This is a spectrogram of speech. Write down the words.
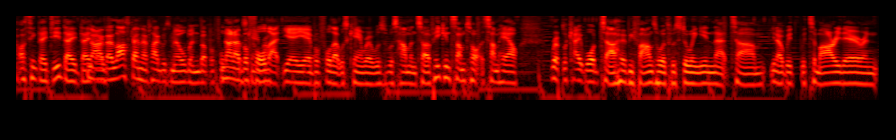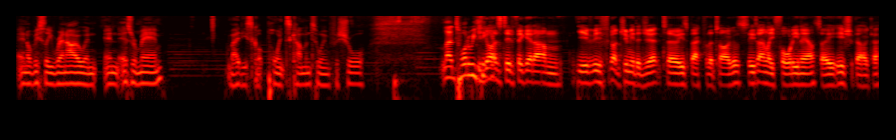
I think they did. They they no, they, the last game they played was Melbourne, but before no that no before Canberra. that, yeah, yeah before that was Canberra was was humming. So if he can some somehow replicate what uh, Herbie Farnworth was doing in that, um, you know, with with Tamari there and and obviously Renault and and Ezra Mam, mate, he's got points coming to him for sure. Lads, what do we You think? You guys did forget um you, you forgot Jimmy the Jet too. He's back for the Tigers. He's only forty now, so he, he should go okay.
